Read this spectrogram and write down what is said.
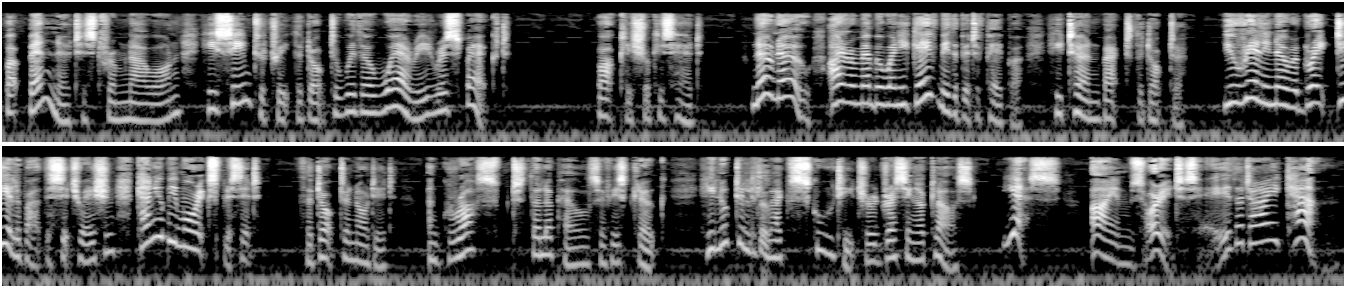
But Ben noticed from now on he seemed to treat the doctor with a wary respect. Barclay shook his head. No, no, I remember when he gave me the bit of paper. He turned back to the doctor. You really know a great deal about the situation. Can you be more explicit? The doctor nodded and grasped the lapels of his cloak. He looked a little like a schoolteacher addressing a class. Yes, I am sorry to say that I can.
